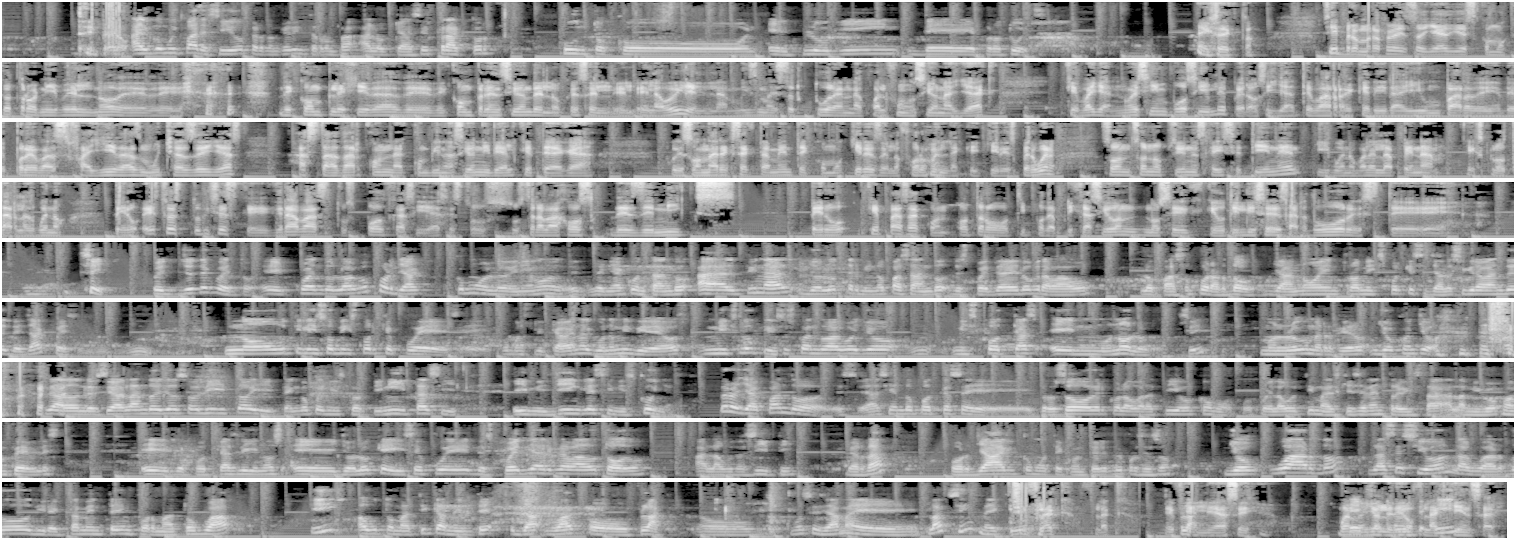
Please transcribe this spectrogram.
Sí, pero... Algo muy parecido, perdón que te interrumpa, a lo que hace Tractor junto con el plugin de Pro Tools. Exacto. Sí, pero me refiero a eso ya, es como que otro nivel, ¿no? De, complejidad, de, comprensión de lo que es el, audio y la misma estructura en la cual funciona Jack. Que vaya, no es imposible, pero sí ya te va a requerir ahí un par de pruebas fallidas, muchas de ellas, hasta dar con la combinación ideal que te haga pues sonar exactamente como quieres de la forma en la que quieres. Pero bueno, son, son opciones que ahí se tienen y bueno, vale la pena explotarlas. Bueno, pero esto es, tú dices que grabas tus podcasts y haces tus, tus trabajos desde Mix. Pero, ¿qué pasa con otro tipo de aplicación? No sé, que utilices Ardour, este, Sí, pues yo te cuento, eh, cuando lo hago por Jack, como lo veníamos, eh, venía contando, al final yo lo termino pasando, después de haberlo grabado, lo paso por Ardour, ya no entro a Mix porque si ya lo estoy grabando desde Jack, pues no utilizo Mix porque pues, eh, como explicaba en algunos de mis videos, Mix lo utilizo es cuando hago yo mis podcasts en monólogo, ¿sí? Monólogo me refiero yo con yo, o sea, donde estoy hablando yo solito y tengo pues mis cortinitas y, y mis jingles y mis cuñas. Pero ya cuando estoy haciendo podcast eh, crossover, colaborativo, como fue la última vez que hice la entrevista al amigo Juan Pebles eh, de Podcast Linos, eh, yo lo que hice fue, después de haber grabado todo a la Audacity, ¿verdad? Por Jack, como te conté el proceso, yo guardo la sesión, la guardo directamente en formato WAV y automáticamente ya WAV o FLAC, o ¿cómo se llama? Eh, ¿FLAC? Sí, me sí, FLAC, FLAC, FLA, sí. Bueno, yo le digo FLAC, quién sabe.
